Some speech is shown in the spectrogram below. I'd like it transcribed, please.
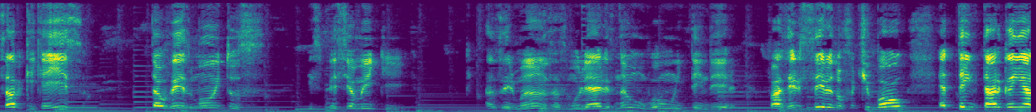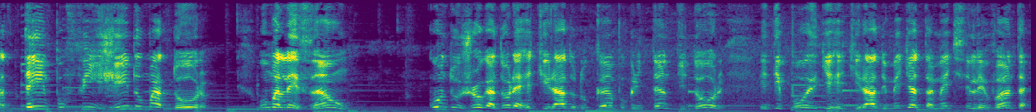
Sabe o que, que é isso? Talvez muitos, especialmente as irmãs, as mulheres, não vão entender. Fazer cera no futebol é tentar ganhar tempo fingindo uma dor, uma lesão, quando o jogador é retirado do campo gritando de dor e depois de retirado imediatamente se levanta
